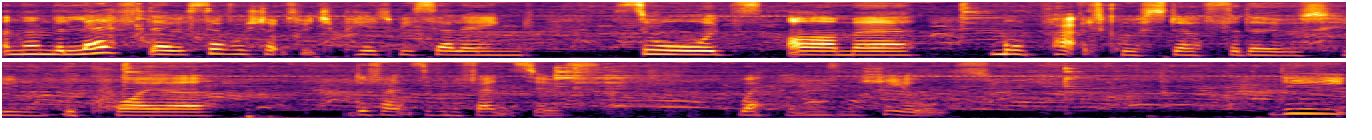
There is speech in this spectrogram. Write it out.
And on the left, there are several shops which appear to be selling swords, armour, more practical stuff for those who require defensive and offensive weapons and shields. The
